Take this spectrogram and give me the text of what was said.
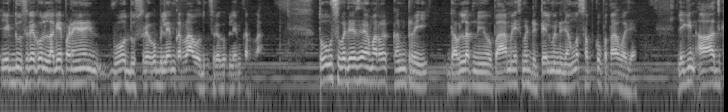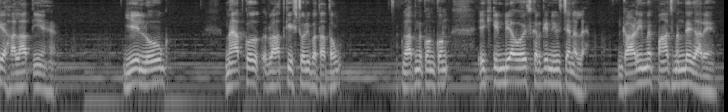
एक दूसरे को लगे पड़े हैं। वो दूसरे को ब्लेम कर रहा है वो दूसरे को ब्लेम कर रहा। है तो उस वजह से हमारा कंट्री डेवलप नहीं हो पाया। मैं इसमें डिटेल में नहीं जाऊँगा, सबको पता वजह लेकिन आज के हालात ये हैं। ये लोग, मैं आपको रात की स्टोरी बताता हूँ। रात में कौन कौन एक इंडिया वॉइस करके न्यूज़ चैनल है। गाड़ी में पाँच बंदे जा रहे हैं।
